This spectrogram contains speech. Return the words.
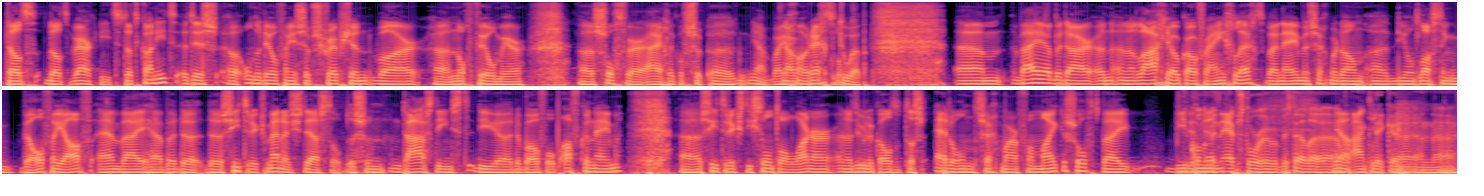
Dat, dat werkt niet. Dat kan niet. Het is uh, onderdeel van je subscription, waar nog veel meer software eigenlijk, of ja, waar je nou, gewoon rechten toe hebt. Um, wij hebben daar een, een, laagje ook overheen gelegd. Wij nemen zeg maar dan die ontlasting wel van je af. En wij hebben de, de Citrix Managed Desktop. Dus een, een DAS-dienst die je er bovenop af kan nemen. Uh, Citrix die stond al langer natuurlijk altijd als add-on zeg maar, van Microsoft. Wij bieden je kon hem in de App Store bestellen ja. of aanklikken en uh,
